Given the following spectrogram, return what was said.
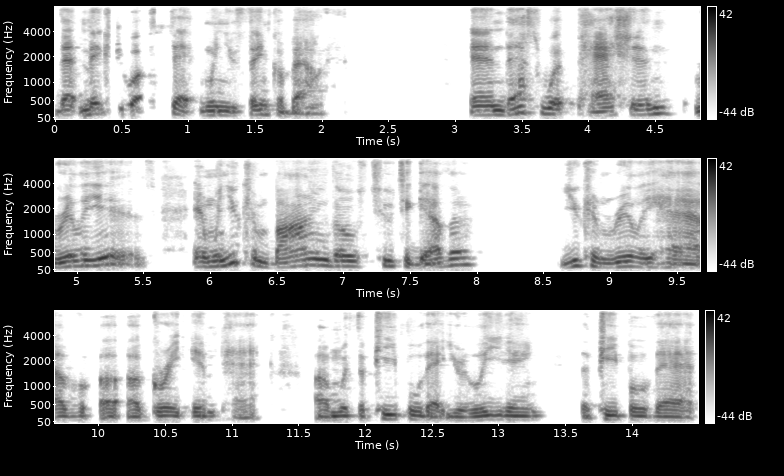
that makes you upset when you think about it. And that's what passion really is. And when you combine those two together, you can really have a, a great impact um, with the people that you're leading, the people that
